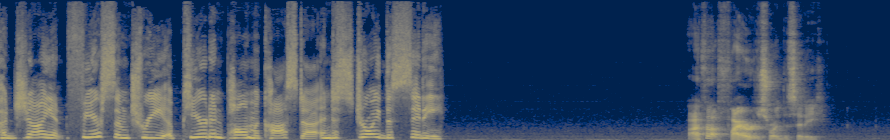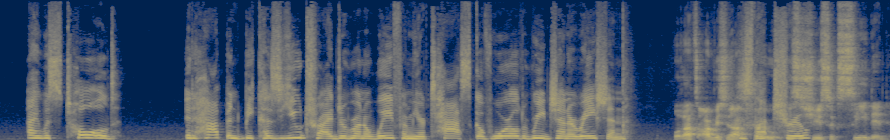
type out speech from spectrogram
a giant, fearsome tree appeared in Palmacosta and destroyed the city. I thought fire destroyed the city. I was told it happened because you tried to run away from your task of world regeneration. Well, that's obviously not Is true that because true? she succeeded.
